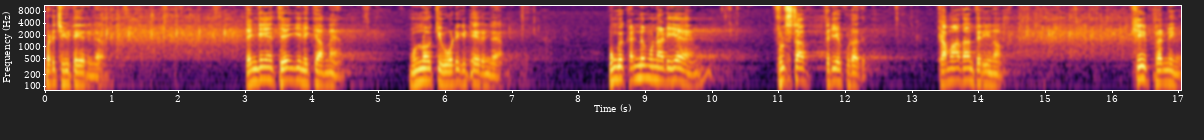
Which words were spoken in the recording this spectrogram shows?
படிச்சுக்கிட்டே இருங்க. எங்கேயும் தேங்கி நிற்காம முன்னோக்கி ஓடிக்கிட்டே இருங்க. உங்கள் கண்ணு முன்னாடியே ஃபுல் ஸ்டாப் தெரியக்கூடாது. கமா தான் தெரியணும். Keep running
